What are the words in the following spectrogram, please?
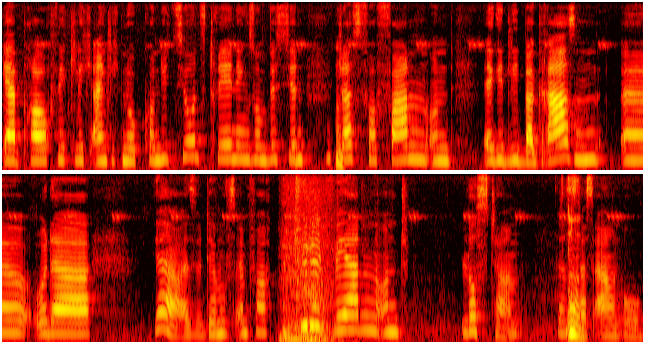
er braucht wirklich eigentlich nur Konditionstraining, so ein bisschen just for fun und er geht lieber grasen äh, oder ja, also der muss einfach betüdelt werden und Lust haben. Das ist das A und O.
